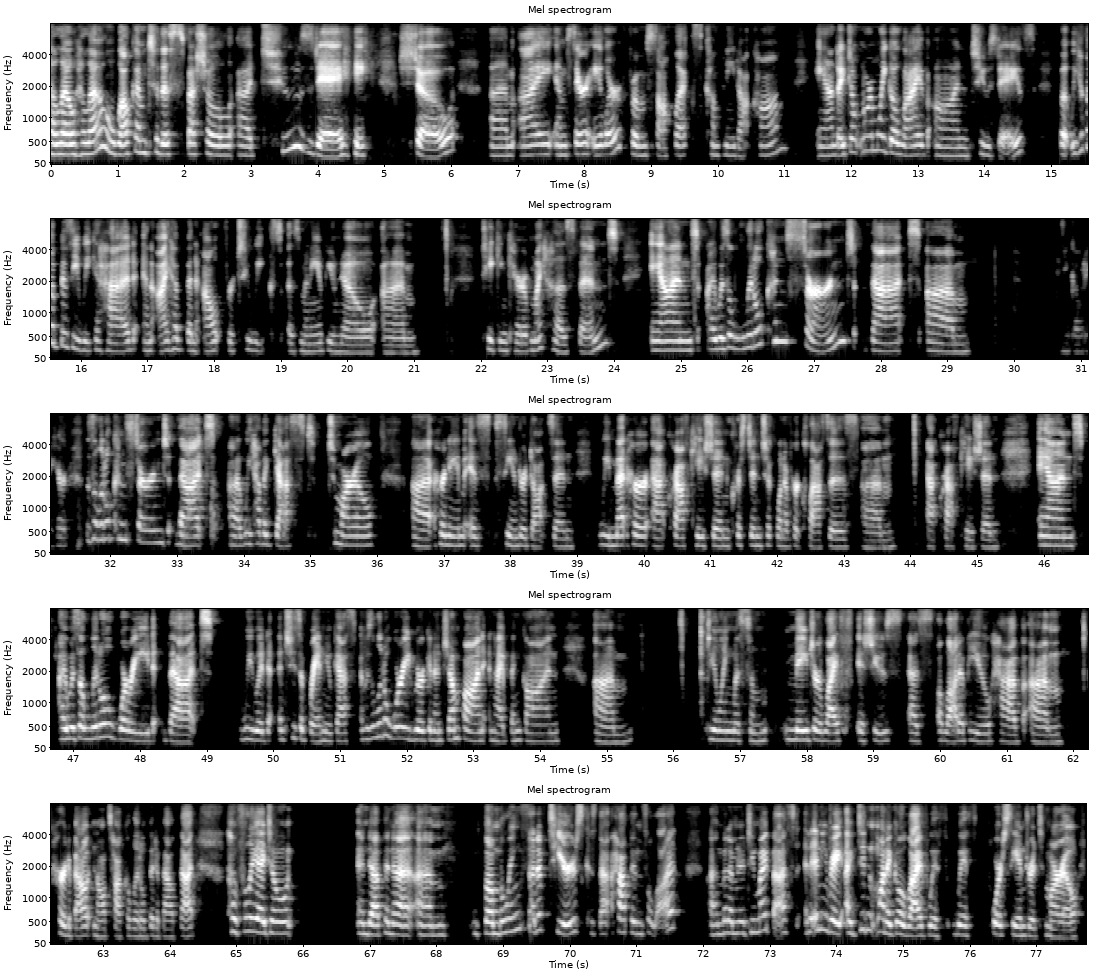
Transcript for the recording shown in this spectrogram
Hello, hello. Welcome to this special uh, Tuesday show. Um, I am Sara Oehler from softflexcompany.com, and I don't normally go live on Tuesdays, but we have a busy week ahead, and I have been out for two weeks, as many of you know, um, taking care of my husband. And I was a little concerned that. Um, me go to here. I was a little concerned that uh, we have a guest tomorrow. Uh, her name is Sandra Dotson. We met her at Craftcation. Kristen took one of her classes um, at Craftcation. And I was a little worried that we would, and she's a brand new guest. I was a little worried we were going to jump on, and I've been gone um, dealing with some major life issues, as a lot of you have um, heard about, and I'll talk a little bit about that. Hopefully, I don't end up in a um, bumbling set of tears because that happens a lot. Um, but I'm going to do my best. At any rate, I didn't want to go live with with poor Sandra tomorrow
